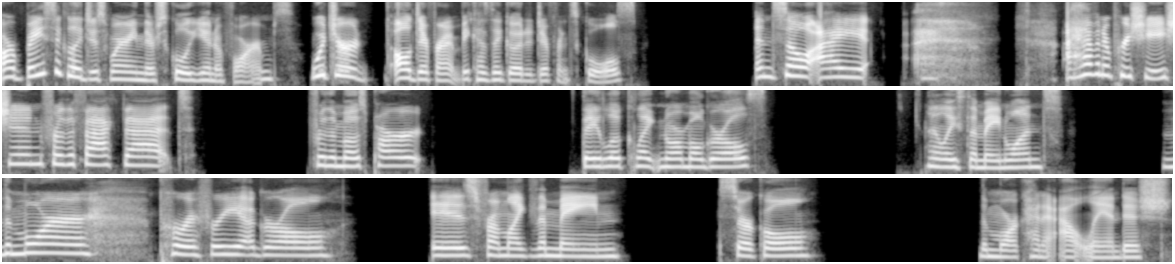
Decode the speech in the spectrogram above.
are basically just wearing their school uniforms, which are all different because they go to different schools. And so I I have an appreciation for the fact that for the most part they look like normal girls. At least the main ones. The more periphery a girl is from like the main circle, the more kind of outlandish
